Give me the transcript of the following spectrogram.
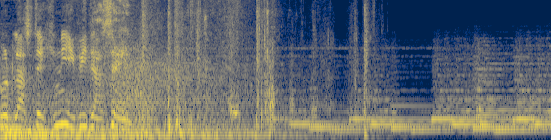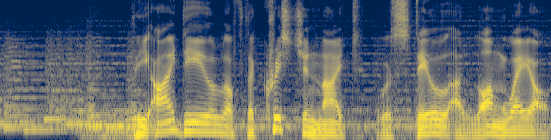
Und lass dich nie wieder sehen. The ideal of the Christian knight was still a long way off.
